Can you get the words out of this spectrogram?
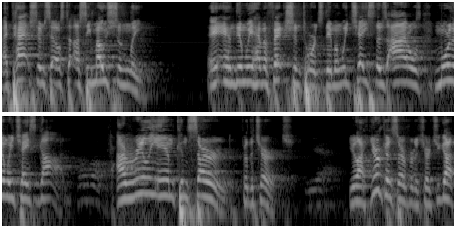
attach themselves to us emotionally. And then we have affection towards them, and we chase those idols more than we chase God. I really am concerned for the church. You're like, you're concerned for the church. You got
